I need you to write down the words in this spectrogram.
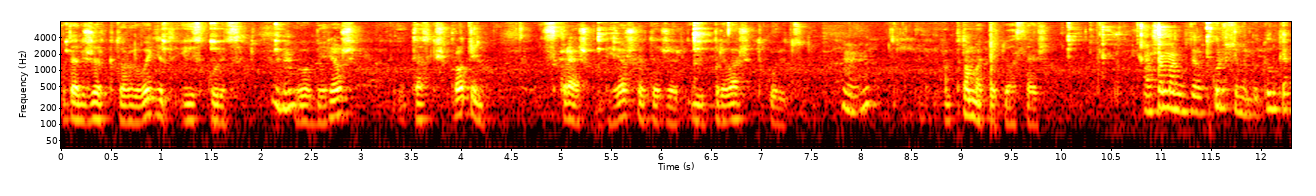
Вот этот жир, который выйдет из курицы, Мгм. его берешь, таскиваешь противень, с краешка берешь этот жир и поливаешь эту курицу. Мгм. А потом опять туда ставишь. А что можно сделать? Курицу на бутылке.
